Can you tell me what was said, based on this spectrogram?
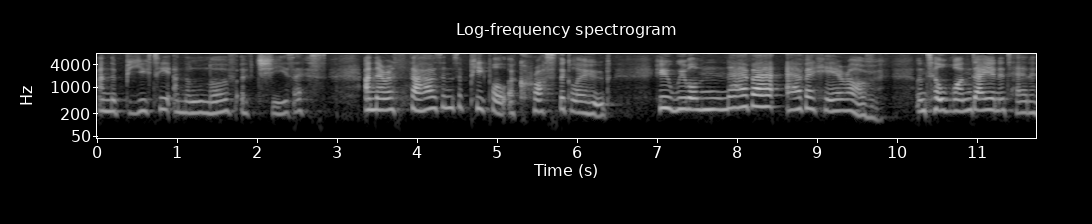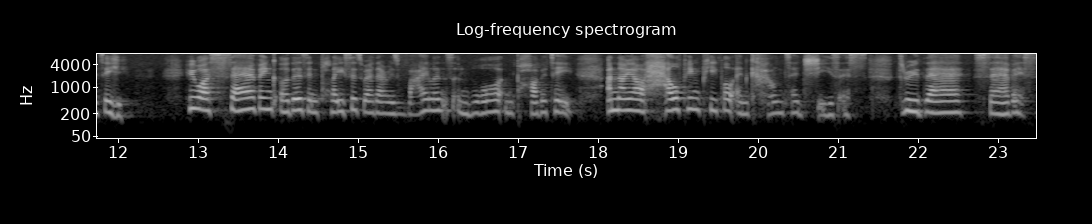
and the beauty and the love of Jesus. And there are thousands of people across the globe who we will never, ever hear of until one day in eternity who are serving others in places where there is violence and war and poverty. And they are helping people encounter Jesus through their service.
